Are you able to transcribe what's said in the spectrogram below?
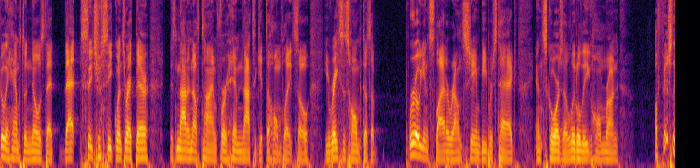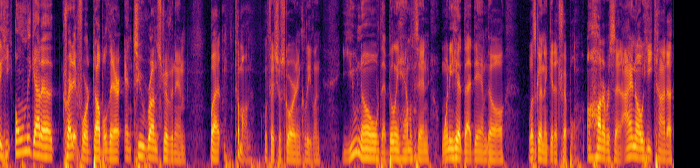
Billy Hamilton knows that that sequence right there is not enough time for him not to get to home plate, so he races home, does a brilliant slide around Shane Bieber's tag, and scores a little league home run officially he only got a credit for a double there and two runs driven in. But come on, official scored in Cleveland. You know that Billy Hamilton, when he hit that damn ball, was going to get a triple. 100%. I know he kind of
